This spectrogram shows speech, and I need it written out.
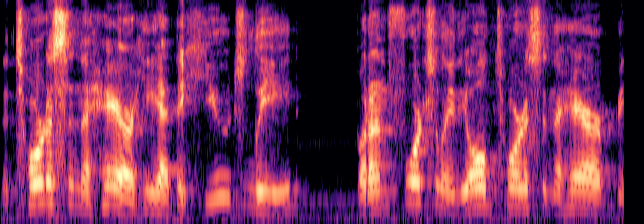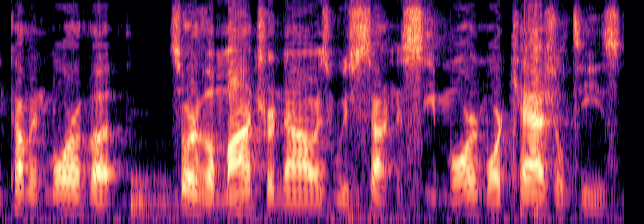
The tortoise and the hare, he had the huge lead, but unfortunately the old tortoise and the hare becoming more of a sort of a mantra now as we're starting to see more and more casualties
